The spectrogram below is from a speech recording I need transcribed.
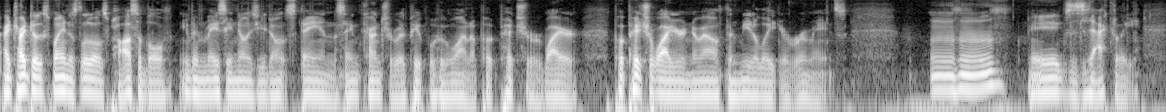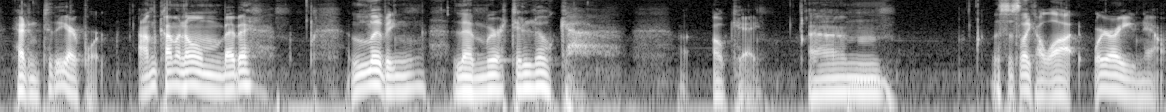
I tried to explain as little as possible. Even Macy knows you don't stay in the same country with people who want to put picture wire, put picture wire in your mouth and mutilate your roommates. Mm-hmm. Exactly. Heading to the airport. I'm coming home, baby. Living la muerte loca. Okay. Um, this is like a lot. Where are you now?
